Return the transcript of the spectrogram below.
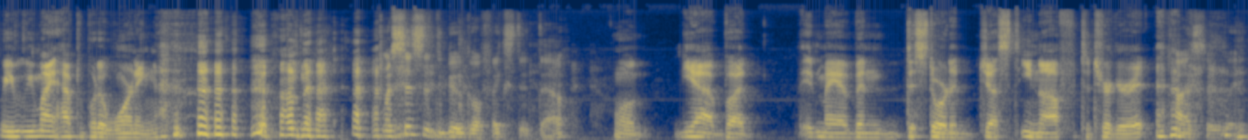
we we might have to put a warning on that. Well, since the Google fixed it though. well, yeah, but it may have been distorted just enough to trigger it. Possibly.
